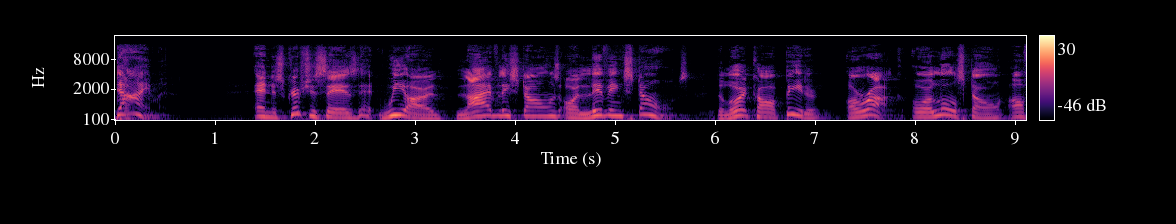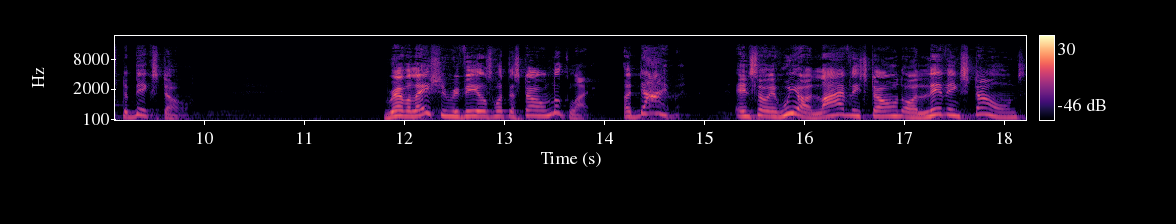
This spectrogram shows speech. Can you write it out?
diamond. And the scripture says that we are lively stones or living stones. The Lord called Peter a rock or a little stone off the big stone. Revelation reveals what the stone looked like a diamond. And so, if we are lively stones or living stones,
